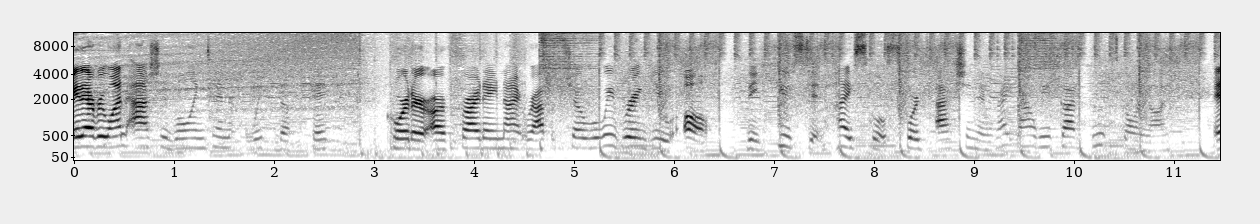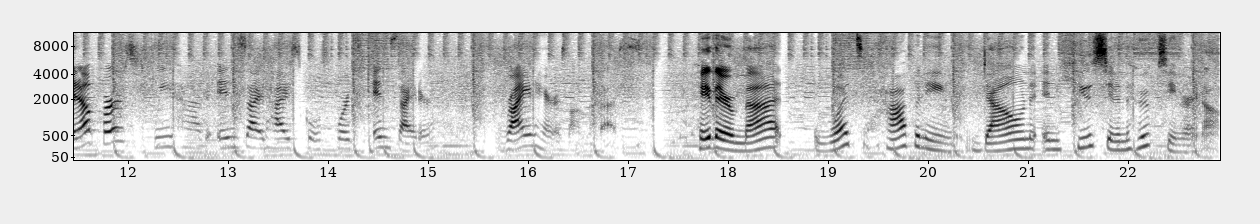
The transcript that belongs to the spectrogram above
Hey there, everyone. Ashley Bullington with the fifth quarter, our Friday night wrap up show where we bring you all the Houston High School sports action. And right now, we've got hoops going on. And up first, we have Inside High School Sports Insider, Ryan Harris, on with us. Hey there, Matt. What's happening down in Houston in the hoop scene right now?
